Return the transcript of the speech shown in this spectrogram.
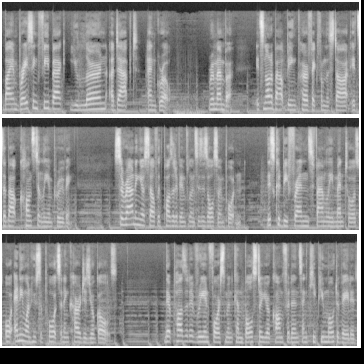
By embracing feedback, you learn, adapt, and grow. Remember, it's not about being perfect from the start, it's about constantly improving. Surrounding yourself with positive influences is also important. This could be friends, family, mentors, or anyone who supports and encourages your goals. Their positive reinforcement can bolster your confidence and keep you motivated,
